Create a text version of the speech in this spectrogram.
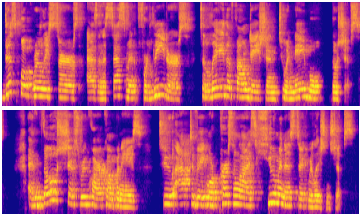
This book really serves as an assessment for leaders to lay the foundation to enable those shifts. And those shifts require companies to activate more personalized humanistic relationships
